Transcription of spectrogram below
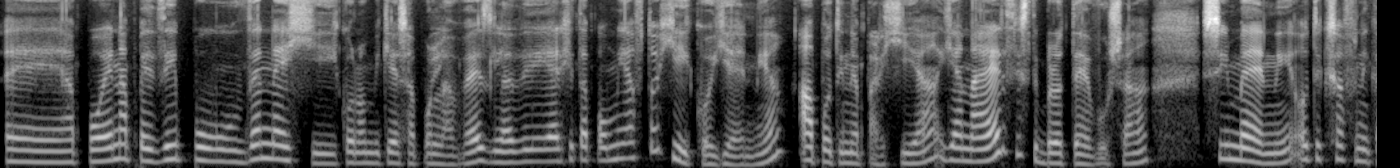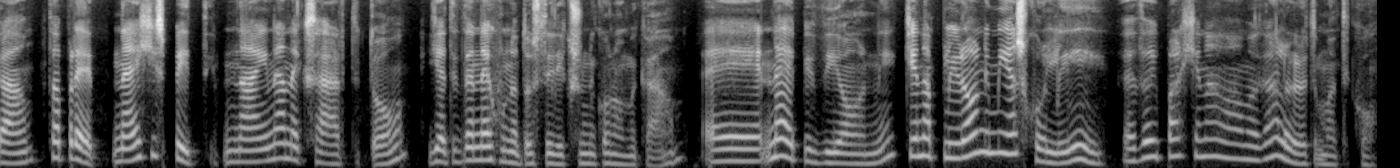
ε, από ένα παιδί που δεν έχει οικονομικές απολαβές, δηλαδή έρχεται από μια φτωχή οικογένεια, από την επαρχία, για να έρθει στην πρωτεύουσα, σημαίνει ότι ξαφνικά θα πρέπει να έχει σπίτι, να είναι ανεξάρτητο, γιατί δεν έχουν να το στηρίξουν οικονομικά, ε, να επιβιώνει και να πληρώνει μια σχολή. Εδώ υπάρχει ένα μεγάλο ερωτηματικό.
